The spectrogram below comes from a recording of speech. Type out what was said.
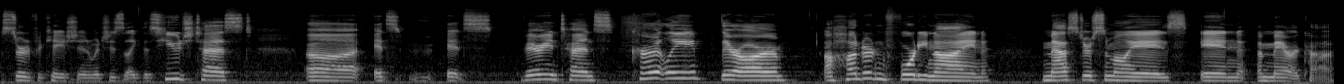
certification, which is like this huge test. Uh, it's it's very intense. Currently, there are 149 master sommeliers in America.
